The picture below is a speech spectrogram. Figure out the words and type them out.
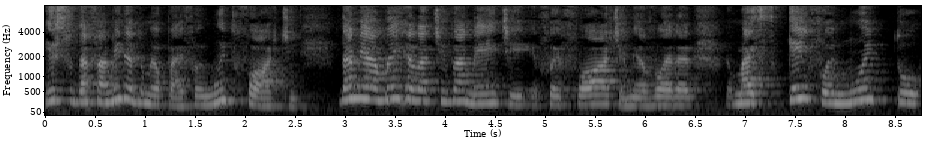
Isso da família do meu pai foi muito forte. Da minha mãe, relativamente, foi forte, a minha avó era... Mas quem foi muito...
